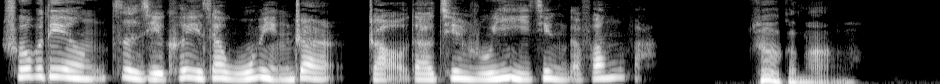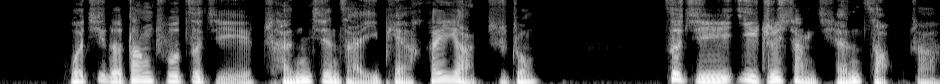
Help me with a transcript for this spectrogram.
说不定自己可以在无名这儿找到进入意境的方法。”这个嘛，我记得当初自己沉浸在一片黑暗之中，自己一直向前走着，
